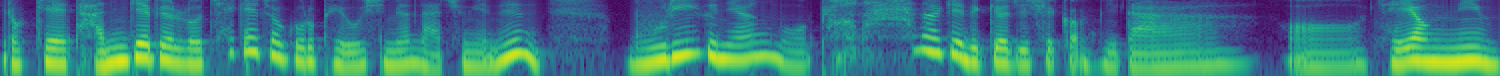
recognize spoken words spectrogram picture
이렇게 단계별로 체계적으로 배우시면 나중에는 물이 그냥 뭐 편안하게 느껴지실 겁니다. 어, 재영님,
